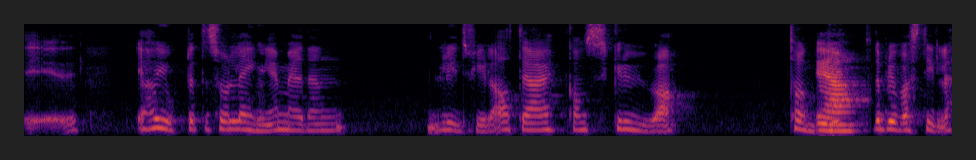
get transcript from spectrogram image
Jeg har gjort dette så lenge med den lydfila at jeg kan skru av tanken. Ja. Det blir bare stille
